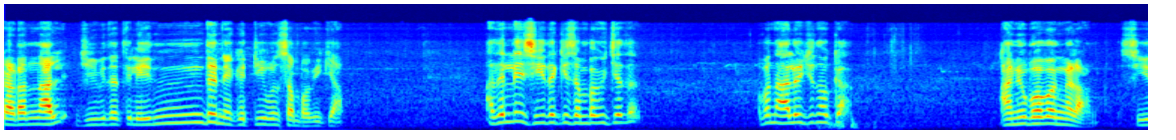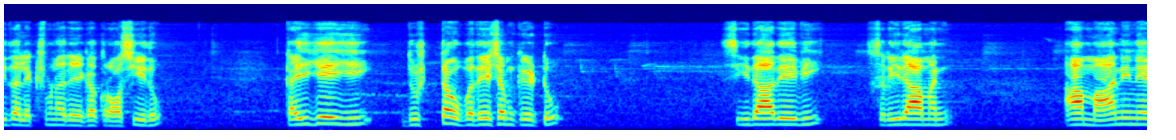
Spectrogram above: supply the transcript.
കടന്നാൽ ജീവിതത്തിൽ എന്ത് നെഗറ്റീവും സംഭവിക്കാം? അതല്ലേ സീതയ്ക്ക് സംഭവിച്ചത്? അപ്പം ആലോചിച്ച് നോക്കുക അനുഭവങ്ങളാണ്. സീത ലക്ഷ്മണരേഖ ക്രോസ് ചെയ്തു. കൈകേയി ദുഷ്ട ഉപദേശം കേട്ടു. സീതാദേവി ശ്രീരാമൻ ആ മാനിനെ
